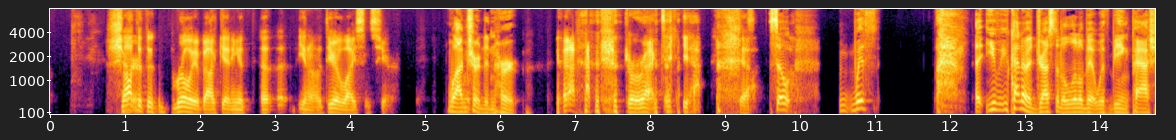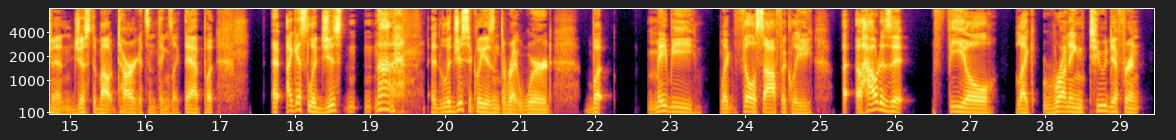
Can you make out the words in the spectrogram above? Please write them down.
sure. not that it's really about getting a, a, you know a deer license here. Well, I'm sure it didn't hurt. Correct. yeah. Yeah. So with you you kind of addressed it a little bit with being passionate and just about targets and things like that, but uh, I guess logist not uh, logistically isn't the right word, but maybe like philosophically, how does it feel like running two different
